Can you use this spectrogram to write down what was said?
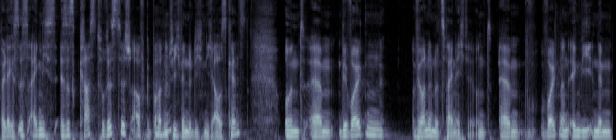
Weil es ist eigentlich, es ist krass touristisch aufgebaut, natürlich, wenn du dich nicht auskennst. Und ähm, wir wollten, wir waren ja nur zwei Nächte und ähm, wollten dann irgendwie in einem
